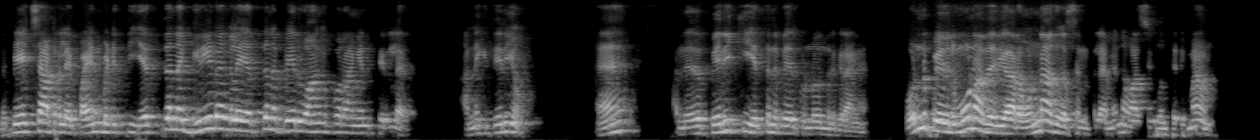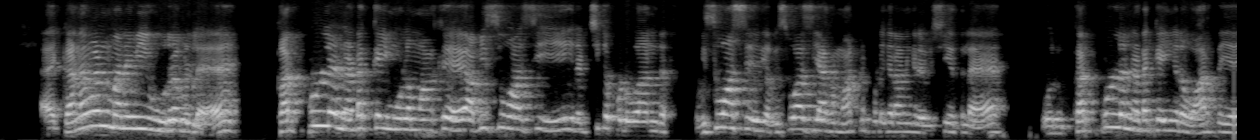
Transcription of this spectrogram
இந்த பேச்சாற்றலை பயன்படுத்தி எத்தனை கிரீடங்களை எத்தனை பேர் வாங்க போறாங்கன்னு தெரியல. அன்னைக்கு தெரியும். அந்த பெருக்கி எத்தனை பேர் கொண்டு வந்திருக்கிறாங்க? ஒண்ணு பேர் மூணாவது அதிகாரம் ஒன்னாவது வசனத்துல என்ன வாசிக்கிறோம் தெரியுமா? கணவன் மனைவி உறவுல கற்புள்ள நடக்கை மூலமாக அவிசுவாசி ரட்சிக்கப்படுவான் விசுவாசி விசுவாசியாக மாற்றப்படுகிறான்ங்கிற விஷயத்துல ஒரு கற்புள்ள நடக்கைங்கிற வார்த்தைய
